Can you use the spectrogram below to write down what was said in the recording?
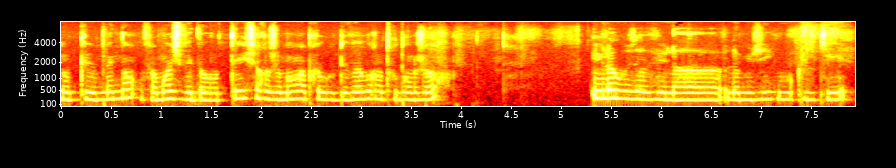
Donc euh, maintenant, enfin moi je vais dans téléchargement, après vous devez avoir un truc dans le genre. Et là vous avez la, la musique, vous cliquez.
